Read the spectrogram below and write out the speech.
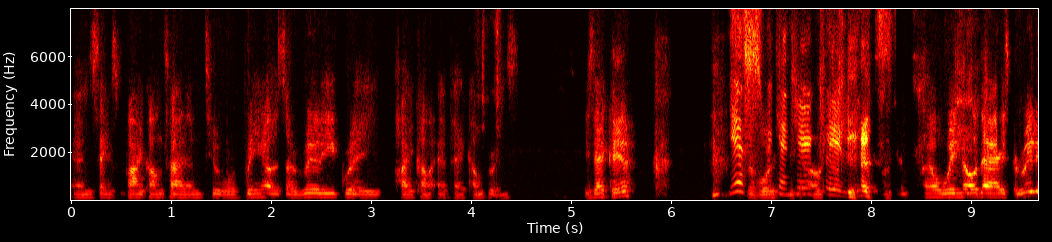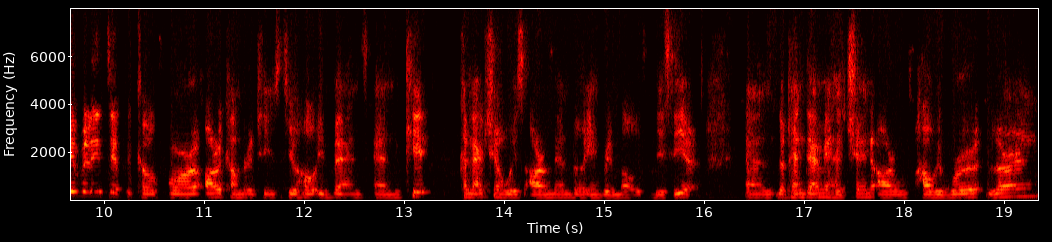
and thanks PyCon Thailand to bring us a really great PyCon APAC conference. Is that clear? Yes, we can hear you clearly. Yes. Okay. Uh, we know that it's really, really difficult for our communities to hold events and keep connection with our member in remote this year. And the pandemic has changed our how we work, learn,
